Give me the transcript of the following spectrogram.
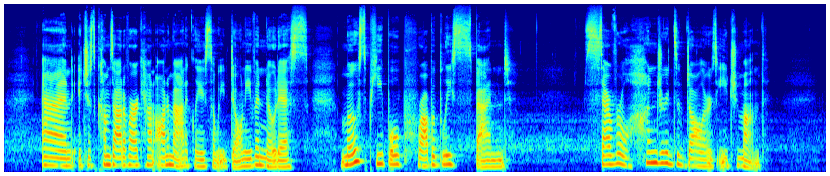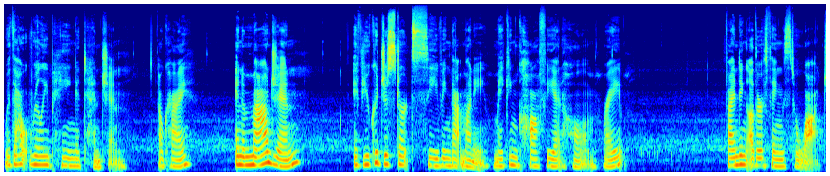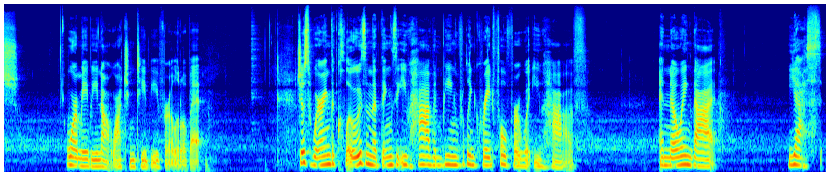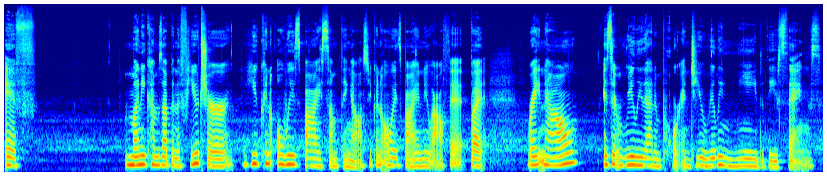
and it just comes out of our account automatically so we don't even notice. Most people probably spend several hundreds of dollars each month without really paying attention. Okay? And imagine if you could just start saving that money, making coffee at home, right? Finding other things to watch, or maybe not watching TV for a little bit just wearing the clothes and the things that you have and being really grateful for what you have. And knowing that, yes, if money comes up in the future, you can always buy something else. You can always buy a new outfit. But right now, is it really that important? Do you really need these things?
